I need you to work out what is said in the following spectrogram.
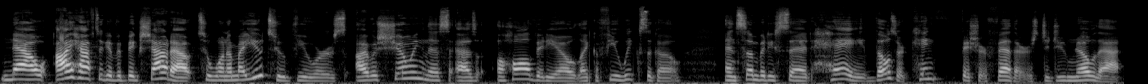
Now, I have to give a big shout out to one of my YouTube viewers. I was showing this as a haul video like a few weeks ago, and somebody said, Hey, those are kingfisher feathers. Did you know that?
